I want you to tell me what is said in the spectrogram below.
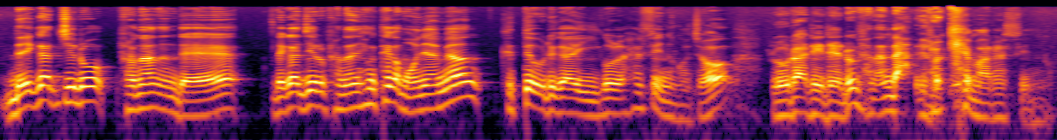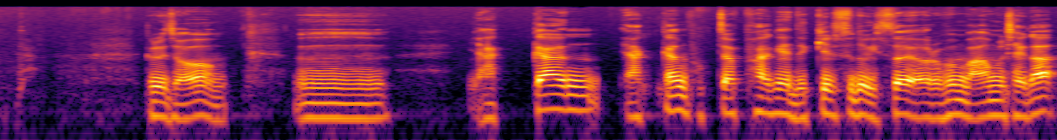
네 가지로 변하는데 네 가지로 변하는 형태가 뭐냐면 그때 우리가 이걸 할 수 있는 거죠. 로라리레로 변한다. 이렇게 말할 수 있는 겁니다. 그러죠. 음, 약간 약간 복잡하게 느낄 수도 있어요. 여러분 마음을 제가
